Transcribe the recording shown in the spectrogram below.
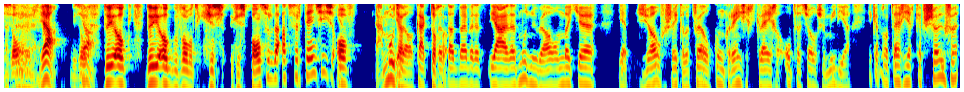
Dat, Bijzonder. eh, ja, Bijzonder. ja. Doe, je ook, doe je ook bijvoorbeeld ges- gesponsorde advertenties? Of Ja, moet Ja, wel. Kijk, toch dat, we hebben dat, ja, dat moet nu wel, omdat je, je hebt zo verschrikkelijk veel concurrentie gekregen op dat social media. Ik heb het al tegen je, ik heb zeven,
